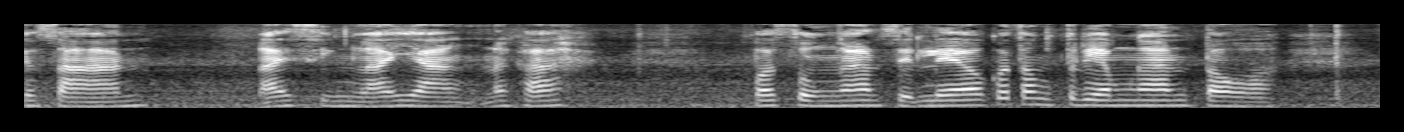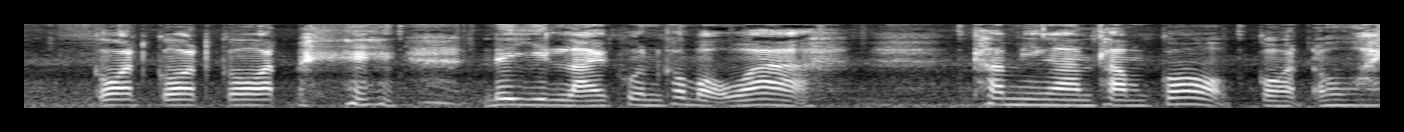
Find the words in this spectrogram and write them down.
กสาร ลายสิ่งหลายอย่างนะคะ พอส่งงานเสร็จแล้วก็ต้องเตรียมงานต่อกอดกอดกอดได้ยินหลายคนเขาบอกว่า ถ้ามีงานทำก็กอดเอาไว้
